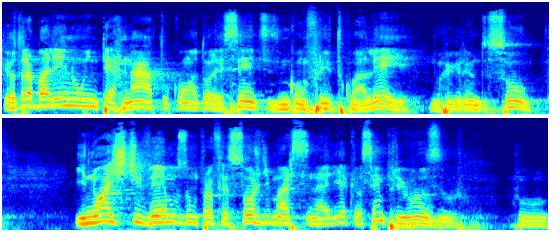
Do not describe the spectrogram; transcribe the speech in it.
Eu trabalhei num internato com adolescentes em conflito com a lei, no Rio Grande do Sul, e nós tivemos um professor de marcenaria, que eu sempre uso o,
